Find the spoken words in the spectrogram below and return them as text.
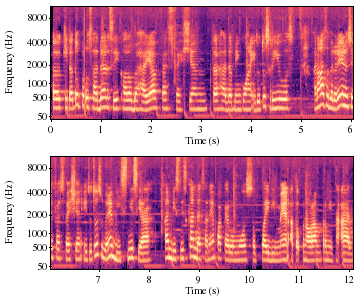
eh, kita tuh perlu sadar sih kalau bahaya fast fashion terhadap lingkungan itu tuh serius. Karena kan sebenarnya industri fast fashion itu tuh sebenarnya bisnis ya. Kan bisnis kan dasarnya pakai rumus supply demand atau penawaran permintaan.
